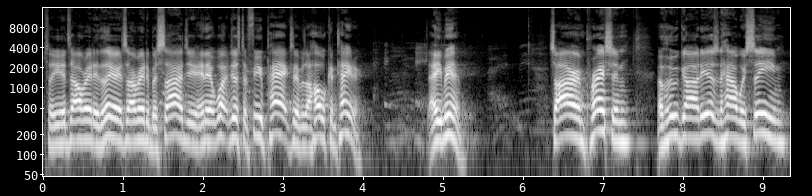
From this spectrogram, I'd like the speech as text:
So it's already there, it's already beside you, and it wasn't just a few packs, it was a whole container. Amen. So our impression of who God is and how we see Him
